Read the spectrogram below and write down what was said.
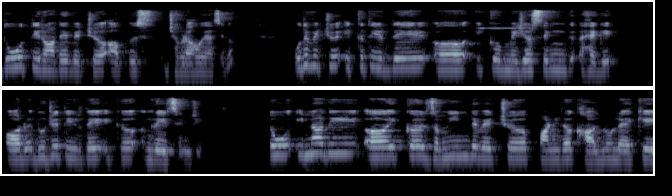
ਦੋ ਧਿਰਾਂ ਦੇ ਵਿੱਚ ਆਪਸ ਝਗੜਾ ਹੋਇਆ ਸੀਗਾ। ਉਹਦੇ ਵਿੱਚ ਇੱਕ ਧਿਰ ਦੇ ਇੱਕ ਮੇਜਰ ਸਿੰਘ ਹੈਗੇ ਔਰ ਦੂਜੇ ਧਿਰ ਦੇ ਇੱਕ ਅੰਗਰੇਜ਼ ਸਿੰਘ ਜੀ। ਤੋ ਇਹਨਾਂ ਦੀ ਇੱਕ ਜ਼ਮੀਨ ਦੇ ਵਿੱਚ ਪਾਣੀ ਦਾ ਖਾਲ ਨੂੰ ਲੈ ਕੇ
